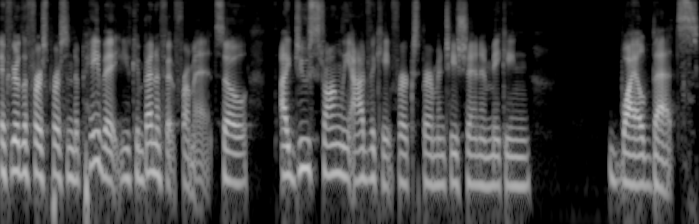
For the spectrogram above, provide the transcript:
if you're the first person to pave it, you can benefit from it. So I do strongly advocate for experimentation and making wild bets.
